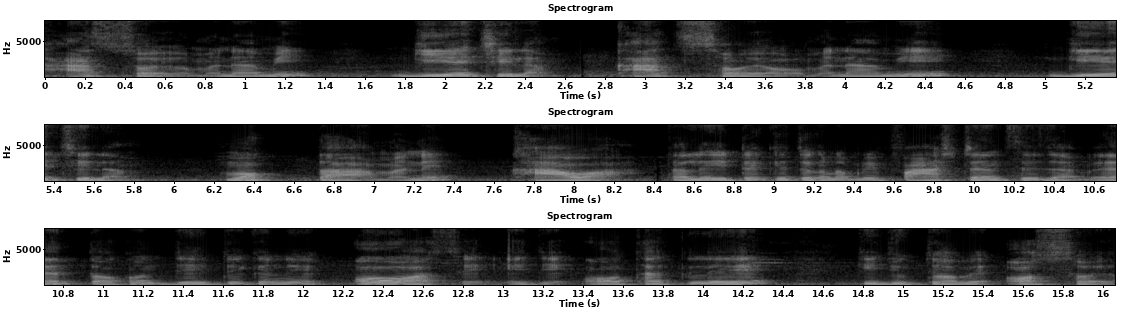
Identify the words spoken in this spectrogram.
খাশ্রয় মানে আমি গিয়েছিলাম। খাৎসয় মানে আমি গিয়েছিলাম। মক্তা মানে খাওয়া। তাহলে এটাকে যখন আপনি ফার্স্ট টেন্সে যাবেন, তখন যেহেতু এখানে অ আছে, এই যে অ থাকলে কি যুক্ত হবে? অশ্বয়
